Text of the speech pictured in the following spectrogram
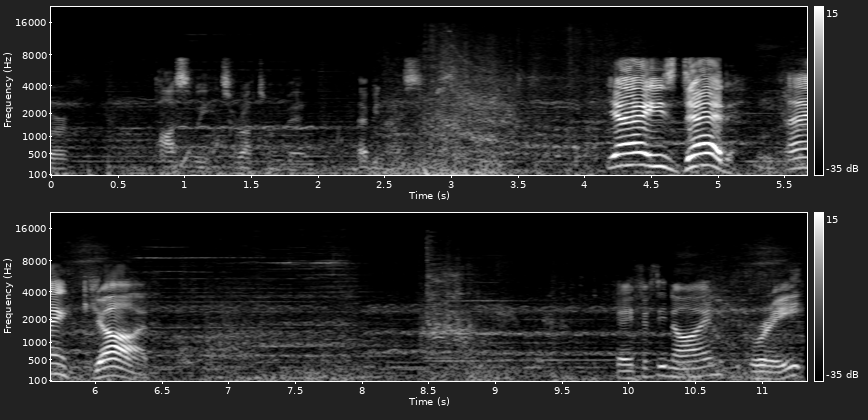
or possibly interrupt him a bit. That'd be nice. Yay, he's dead! Thank God. Okay, 59. Great.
